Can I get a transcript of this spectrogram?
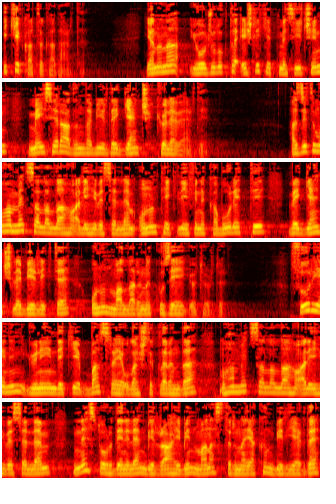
iki katı kadardı. Yanına yolculukta eşlik etmesi için Meysere adında bir de genç köle verdi. Hz. Muhammed sallallahu aleyhi ve sellem onun teklifini kabul etti ve gençle birlikte onun mallarını kuzeye götürdü. Suriye'nin güneyindeki Basra'ya ulaştıklarında Muhammed sallallahu aleyhi ve sellem Nestor denilen bir rahibin manastırına yakın bir yerde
